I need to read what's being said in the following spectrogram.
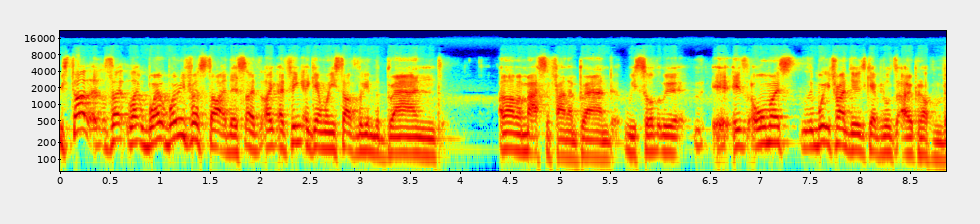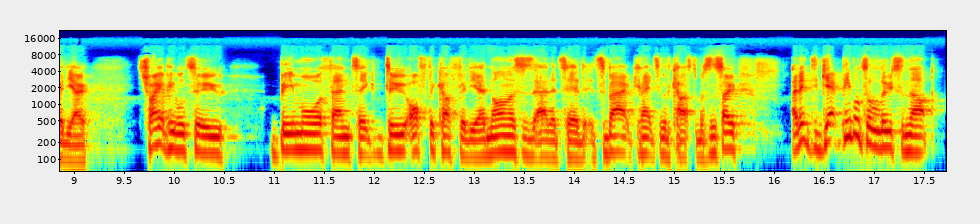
we started like, like when, when we first started this. I, like, I think again when you start looking at the brand, and I'm a massive fan of brand. We saw that we it's almost what you're trying to do is get people to open up on video, try to get people to be more authentic, do off the cuff video. None of this is edited. It's about connecting with customers, and so I think to get people to loosen up.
